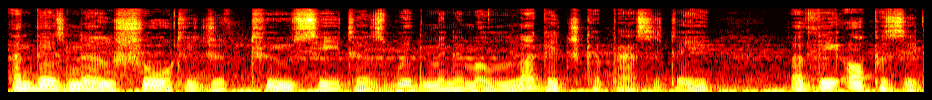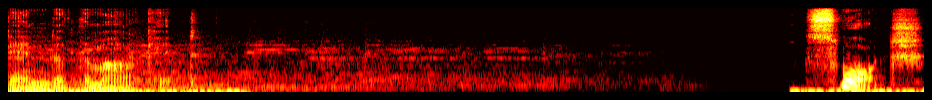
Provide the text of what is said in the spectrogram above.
And there's no shortage of two-seaters with minimal luggage capacity at the opposite end of the market. Swatch,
